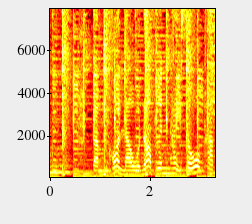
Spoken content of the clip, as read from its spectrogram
นกำข้อเหล่านอเพิ่นให้โซคัก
